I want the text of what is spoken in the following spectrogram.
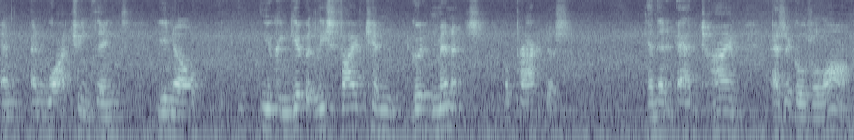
and, and watching things. You know, you can give at least five, ten good minutes of practice and then add time as it goes along.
